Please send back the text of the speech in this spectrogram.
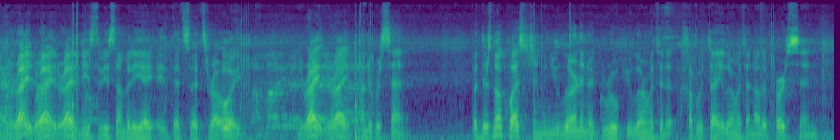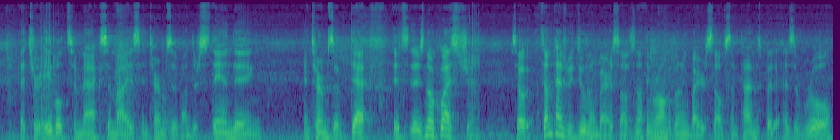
You're right, right, right. It needs to be somebody uh, that's that's ra'oi. You're right, you're right, 100%. But there's no question when you learn in a group, you learn within a chavruta, you learn with another person, that you're able to maximize in terms of understanding, in terms of depth. It's there's no question. So sometimes we do learn by ourselves. There's nothing wrong with learning by yourself sometimes, but as a rule,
